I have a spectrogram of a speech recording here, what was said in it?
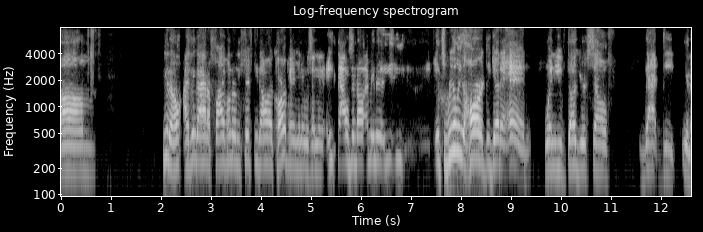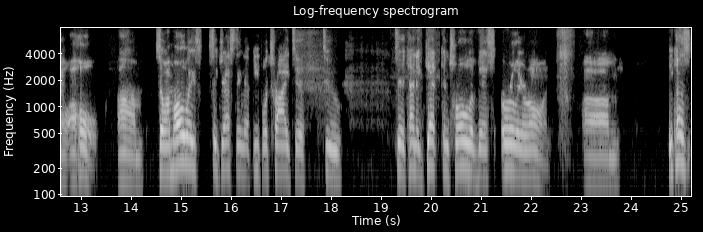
um, you know, I think I had a five hundred and fifty dollar car payment. It was an eight thousand dollar. I mean, it, it's really hard to get ahead when you've dug yourself that deep, you know, a hole. Um, so I'm always suggesting that people try to to to kind of get control of this earlier on, um, because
